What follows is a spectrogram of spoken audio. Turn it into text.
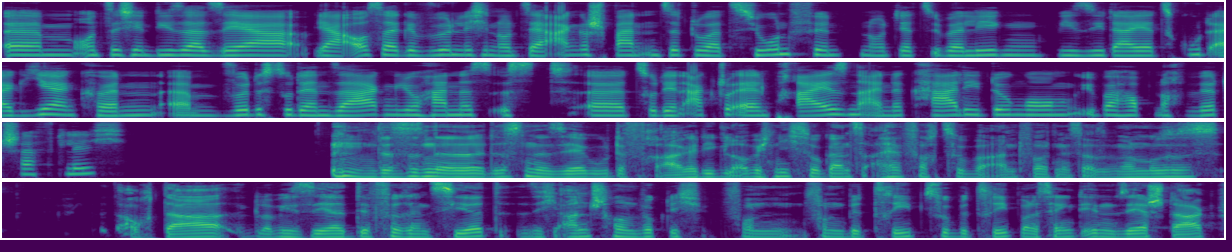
ähm, und sich in dieser sehr ja außergewöhnlichen und sehr angespannten Situation finden und jetzt überlegen, wie sie da jetzt gut agieren können. Ähm, würdest du denn sagen, Johannes, ist äh, zu den aktuellen Preisen eine Kali-Düngung überhaupt noch wirtschaftlich? Das ist eine, das ist eine sehr gute Frage, die, glaube ich, nicht so ganz einfach zu beantworten ist. Also man muss es auch da, glaube ich, sehr differenziert sich anschauen, wirklich von, von Betrieb zu Betrieb. Und das hängt eben sehr stark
